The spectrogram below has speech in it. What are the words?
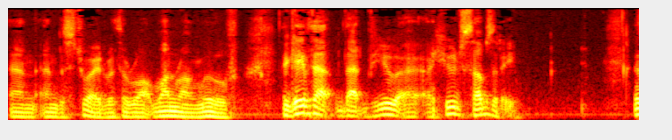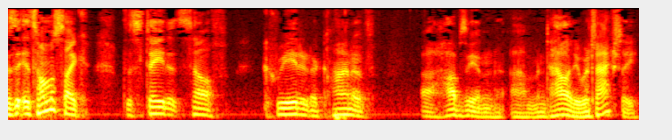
and and destroyed with a wrong, one wrong move. They gave that that view a, a huge subsidy. It's, it's almost like the state itself created a kind of uh, Hobbesian uh, mentality, which actually,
